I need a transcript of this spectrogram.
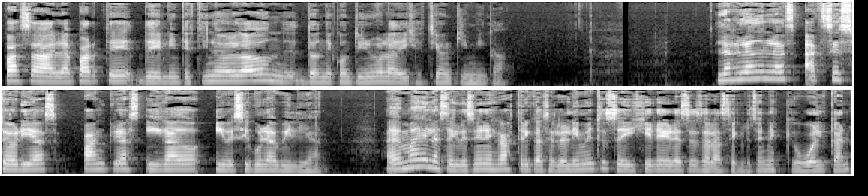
pasa a la parte del intestino delgado donde continúa la digestión química. Las glándulas accesorias, páncreas, hígado y vesícula biliar. Además de las secreciones gástricas, el alimento se digiere gracias a las secreciones que vuelcan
